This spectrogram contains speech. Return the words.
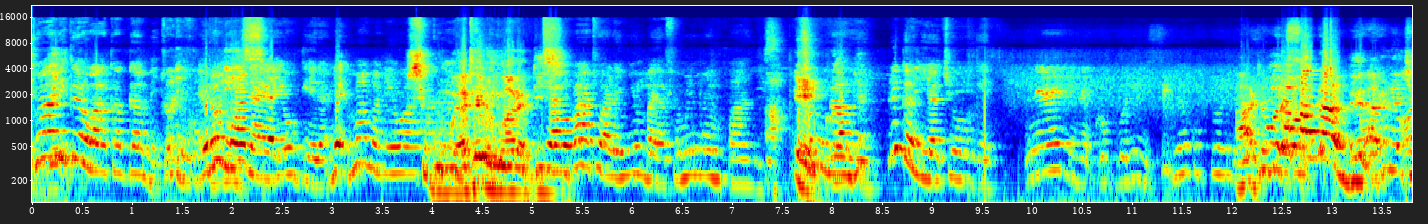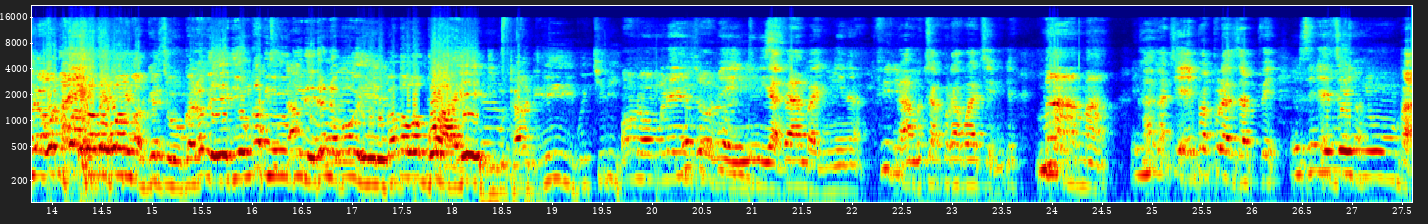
twaliko ewa kagame Tuli ku era omwana yayogera. Maama newa sigumwe ate nomwala nti disi. Abo batwala ennyumba yaffe mulimu omupangisa Eh. Mugambye ligani yakyogera neri ne ku poliisi ne ku poli- ate Nabagambye. nekirawababawa amagezi ogalaba ebyo nga byoyogera era nabo eh, babawa gwaedi mutandi bwe kiri ono omulenzi ono yenyini yagamba nyina namutakula bwati ebige maama kakati empapula zaffe Ez'ennyumba.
